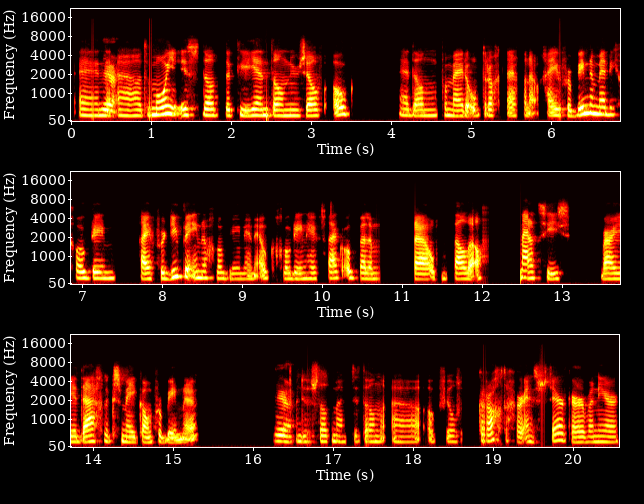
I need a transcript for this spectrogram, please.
En ja, eh, het mooie is dat de cliënt dan nu zelf ook hè, dan van mij de opdracht krijgt van nou, ga je verbinden met die godin, ga je verdiepen in de godin. En elke godin heeft vaak ook wel een of bepaalde affirmaties waar je dagelijks mee kan verbinden. Ja, Dus dat maakt het dan eh, ook veel krachtiger en sterker wanneer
